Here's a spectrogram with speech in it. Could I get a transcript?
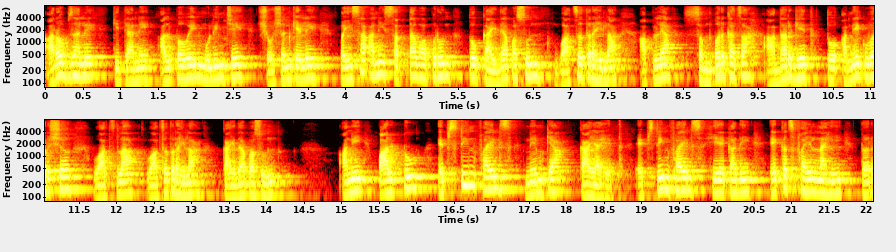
आरोप झाले की त्याने अल्पवयीन मुलींचे शोषण केले पैसा आणि सत्ता वापरून तो कायद्यापासून वाचत राहिला. आपल्या संपर्काचा आधार घेत तो अनेक वर्ष वाचला वाचत राहिला कायद्यापासून. आणि पार्ट टू एप्स्टीन फाईल्स नेमक्या काय आहेत? एप्स्टीन फाईल्स ही एखादी एकच फाईल नाही तर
